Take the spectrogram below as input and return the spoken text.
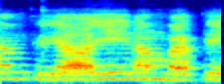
நம் கிரியாயி நம் பக்தி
